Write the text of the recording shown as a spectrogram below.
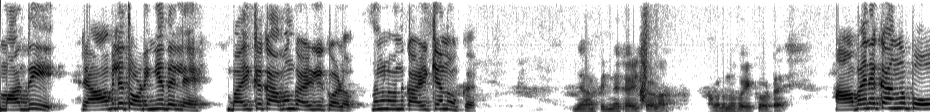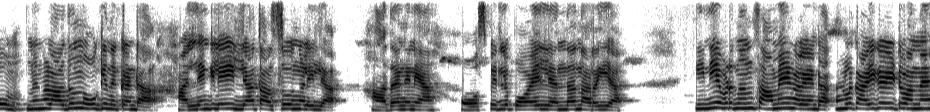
മതി. രാവിലെ തുടങ്ങിയതല്ലേ? ബൈക്കൊക്കെ അവൻ കഴുകിക്കോളും. നിങ്ങൾ ഒന്ന് കഴിക്കാൻ നോക്ക്. ഞാൻ പിന്നെ കഴിച്ചോളാം. അവനൊന്ന് നിന്ന് പോയിക്കോട്ടെ. അവനൊക്കെ അങ്ങ് പോവും. നിങ്ങൾ അതും നോക്കി നിക്കണ്ട അല്ലെങ്കിലേ ഇല്ലാത്ത അസുഖങ്ങളില്ല. അതെങ്ങനെയാ? ഹോസ്പിറ്റലിൽ പോയല്ലേ എന്താന്നറിയ? ഇനി ഇവിടെ നിന്ന് സമയം കളയണ്ട. നിങ്ങൾ കൈ കഴിയിട്ട് വന്നേ.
